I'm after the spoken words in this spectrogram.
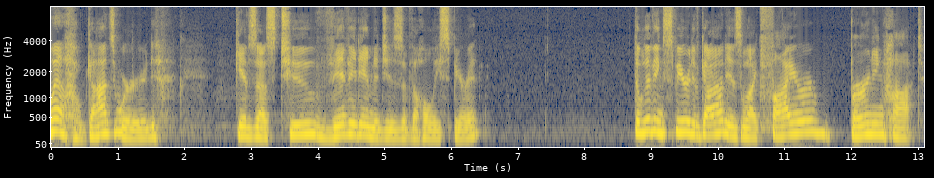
Well, God's Word gives us two vivid images of the Holy Spirit. The living Spirit of God is like fire burning hot.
